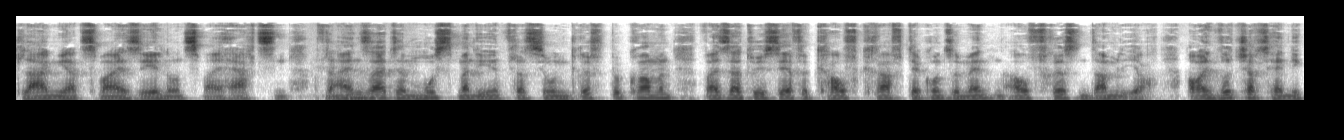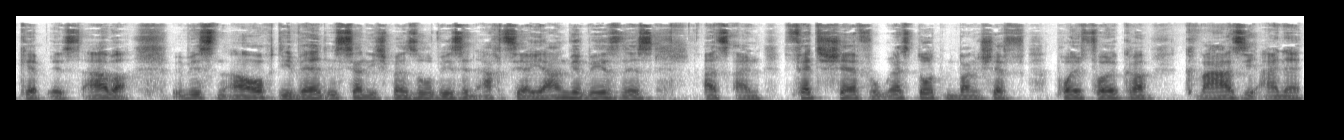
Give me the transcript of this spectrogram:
schlagen ja zwei Seelen und zwei Herzen. Auf der einen Seite muss man die Inflation in den Griff bekommen, weil sie natürlich sehr viel Kaufkraft der Konsumenten auffrisst und damit auch, auch ein Wirtschaftshandicap ist. Aber wir wissen auch, die Welt ist ja nicht mehr so, wie es in den 80er Jahren gewesen ist, als ein Fed-Chef, US-Notenbankchef Paul Volcker quasi eine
